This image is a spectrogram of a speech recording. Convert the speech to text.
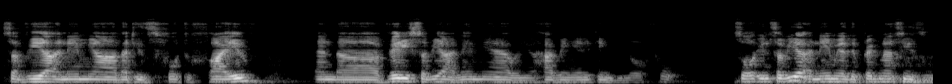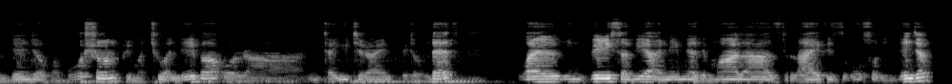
severe anemia that is 4 to 5 and uh, very severe anemia when you're having anything below 4. So in severe anemia, the pregnancy is in danger of abortion, premature labor, or uh, intrauterine fetal death while in very severe anemia, the mother's life is also in danger.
